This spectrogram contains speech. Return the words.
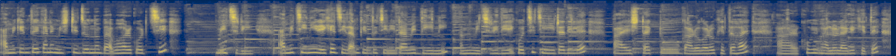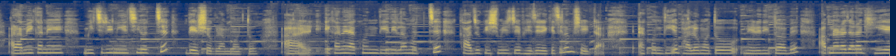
আমি কিন্তু এখানে মিষ্টির জন্য ব্যবহার করছি। মিছরি। আমি চিনি রেখেছিলাম, কিন্তু চিনিটা আমি দিইনি। আমি মিছরি দিয়েই করছি। চিনিটা দিলে পায়েসটা একটু গাঢ় গাঢ় খেতে হয় আর খুবই ভালো লাগে খেতে। আর আমি এখানে মিচড়ি নিয়েছি হচ্ছে দেড়শো গ্রাম মতো। আর এখানে এখন দিয়ে দিলাম হচ্ছে কাজু কিশমিশ যে ভেজে রেখেছিলাম সেইটা। এখন দিয়ে ভালো মতো নেড়ে দিতে হবে। আপনারা যারা ঘিয়ে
